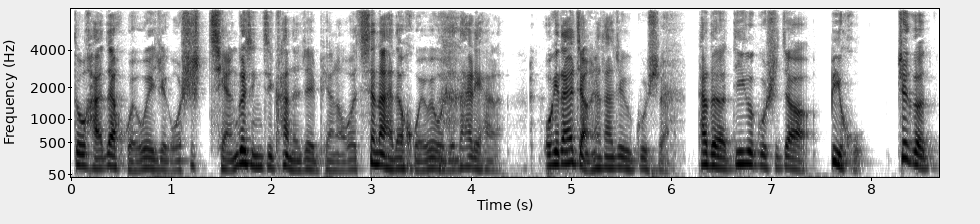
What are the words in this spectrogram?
都还在回味这个，我是前个星期看的这篇了，我现在还在回味，我觉得太厉害了。我给大家讲一下他这个故事啊，他的第一个故事叫《壁虎》，这个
